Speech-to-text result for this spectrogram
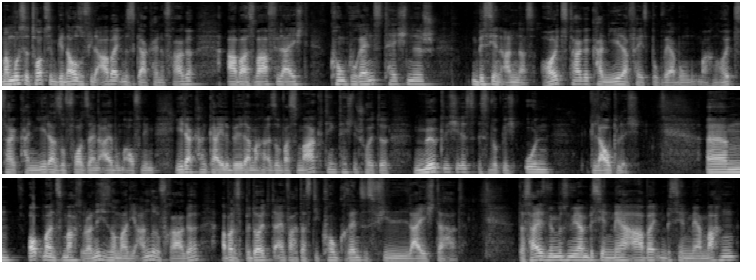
man musste trotzdem genauso viel arbeiten, das ist gar keine Frage. Aber es war vielleicht konkurrenztechnisch ein bisschen anders. Heutzutage kann jeder Facebook-Werbung machen. Heutzutage kann jeder sofort sein Album aufnehmen. Jeder kann geile Bilder machen. Also was marketingtechnisch heute möglich ist, ist wirklich unglaublich. Ähm, ob man es macht oder nicht, ist nochmal die andere Frage. Aber das bedeutet einfach, dass die Konkurrenz es viel leichter hat. Das heißt, wir müssen wieder ein bisschen mehr arbeiten, ein bisschen mehr machen.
